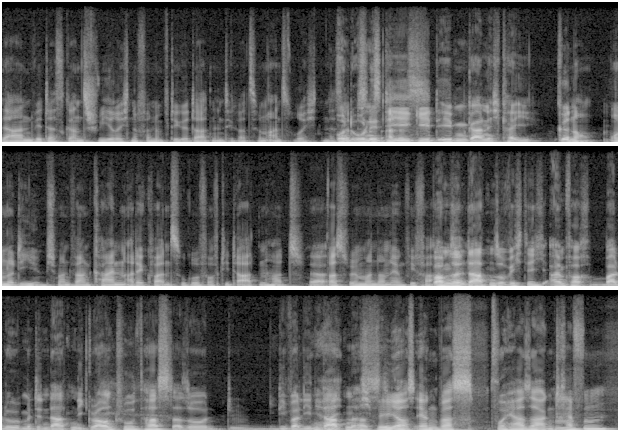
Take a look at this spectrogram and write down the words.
dann wird das ganz schwierig, eine vernünftige Datenintegration einzurichten. Deshalb und ohne die geht eben gar nicht KI. Genau, ohne die. Ich meine, wenn man keinen adäquaten Zugriff auf die Daten hat, Ja. was will man dann irgendwie verarbeiten? Warum sind Daten so wichtig? Einfach, weil du mit den Daten die Ground Truth hast, also die, validen Ja, Daten ich hast. will ja aus irgendwas Vorhersagen Mhm. treffen,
